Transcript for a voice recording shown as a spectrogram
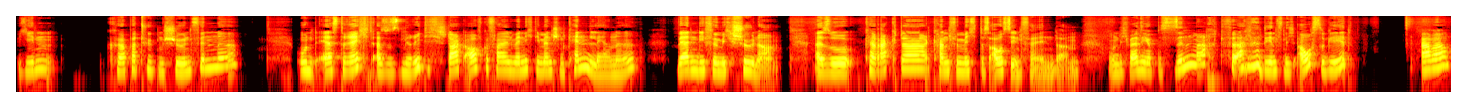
jeden Körpertypen schön finde. Und erst recht, also es ist mir richtig stark aufgefallen, wenn ich die Menschen kennenlerne, werden die für mich schöner. Also Charakter kann für mich das Aussehen verändern. Und ich weiß nicht, ob das Sinn macht für alle, denen es nicht auch so geht. Aber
